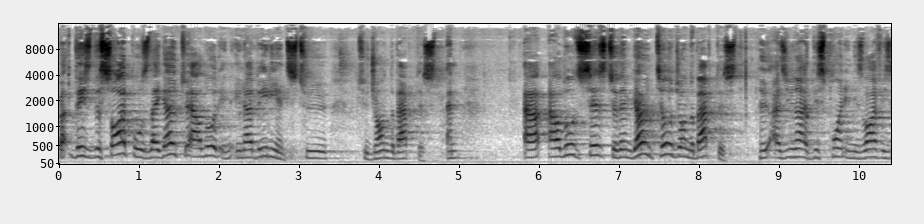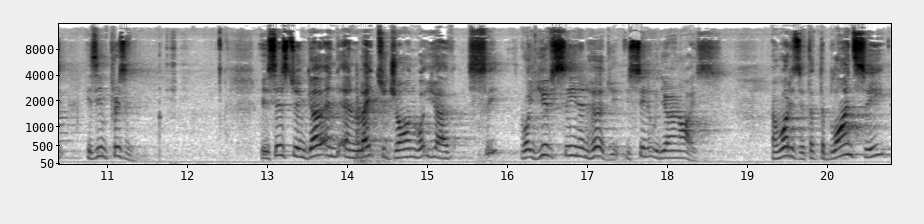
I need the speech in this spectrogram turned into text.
But these disciples, they go to our Lord in, in obedience to, to John the Baptist. And our, our Lord says to them, Go and tell John the Baptist, who, as you know, at this point in his life is, is in prison. He says to him, Go and, and relate to John what you have see, what you've seen and heard. You, you've seen it with your own eyes. And what is it? That the blind see,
